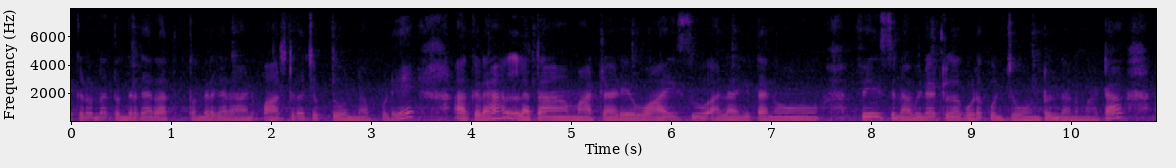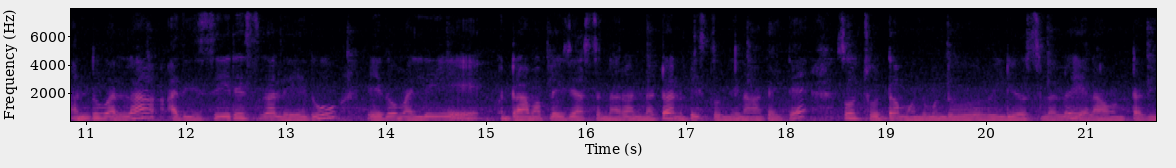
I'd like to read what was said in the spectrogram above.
ఎక్కడున్నా? తొందరగా రా తొందరగా రా అని ఫాస్ట్గా చెప్తూ ఉన్నప్పుడే అక్కడ లత మాట్లాడే వాయిస్ అలాగే తను ఫేస్ నవ్వినట్లుగా కూడా కొంచెం ఉంటుందన్నమాట. అందువల్ల అది సీరియస్గా లేదు. ఏదో మళ్ళీ డ్రామా ప్లే చేస్తున్నారు అన్నట్టు అనిపిస్తుంది నాకైతే. సో చూద్దాం ముందు ముందు వీడియోస్లలో ఎలా ఉంటుంది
